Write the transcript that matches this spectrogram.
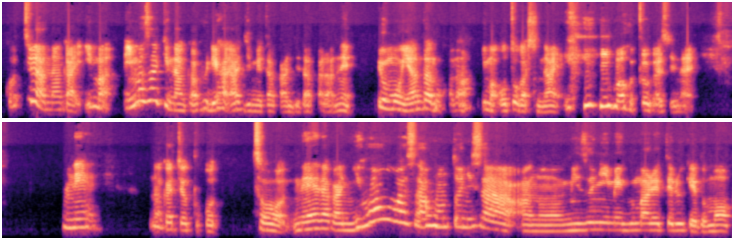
こっちはなんか今、今さっきなんか降り始めた感じだからね。でももうやんだのかな？今音がしない。今音がしない。ね。なんかちょっとこう、そうね。だから日本はさ、本当にさ、あの、水に恵まれてるけども、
